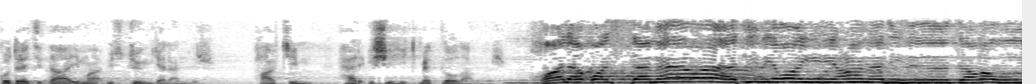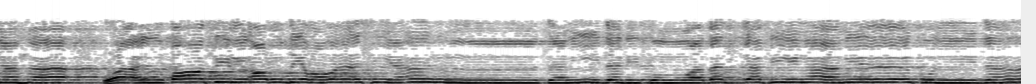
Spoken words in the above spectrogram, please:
kudreti daima üstün gelendir. Hakim, her işi hikmetli olandır. خلق السماوات بغير عمد ترونها وألقى في الأرض رواسي أن تميد بكم وبث فيها من كل دابة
